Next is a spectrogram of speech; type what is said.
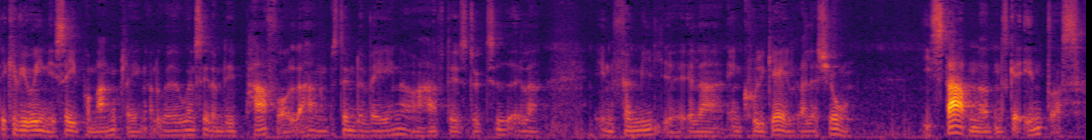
Det kan vi jo egentlig se på mange planer, du ved, uanset om det er et parforhold, der har nogle bestemte vaner og har haft det et stykke tid, eller en familie, eller en kollegial relation. I starten, når den skal ændres,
